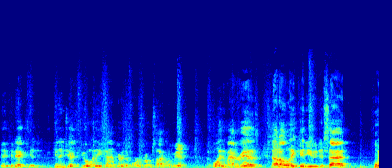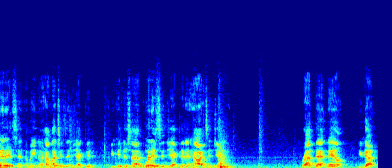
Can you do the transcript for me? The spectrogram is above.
that connect, can inject fuel anytime during the four-stroke cycle event. The point of the matter is, not only can you decide when it's, in- I mean, how much is injected, you can decide when it's injected and how it's injected. Write that down. You got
